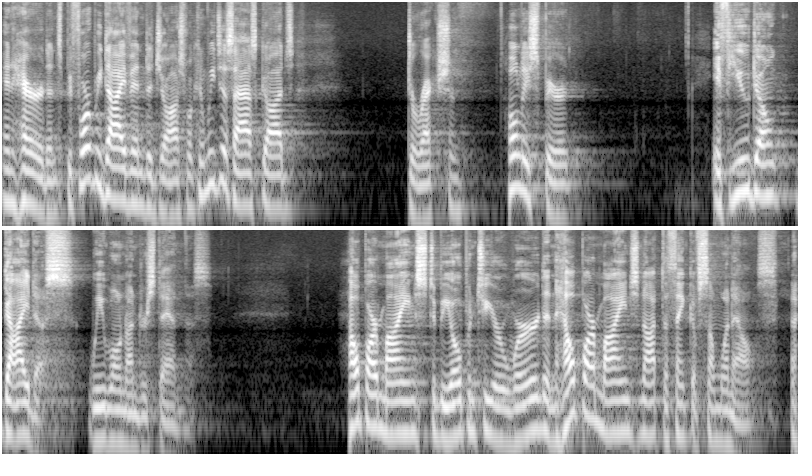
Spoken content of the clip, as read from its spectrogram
inheritance. Before we dive into Joshua, can we just ask God's direction? Holy Spirit, if you don't guide us, we won't understand this. Help our minds to be open to your word and help our minds not to think of someone else.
